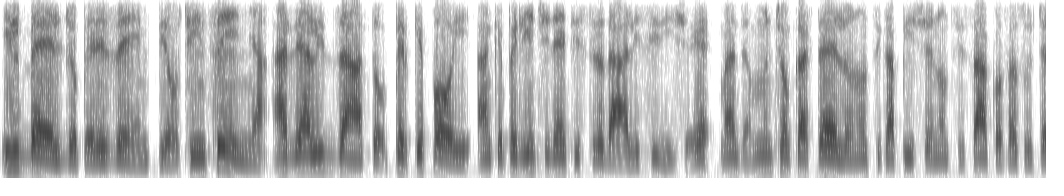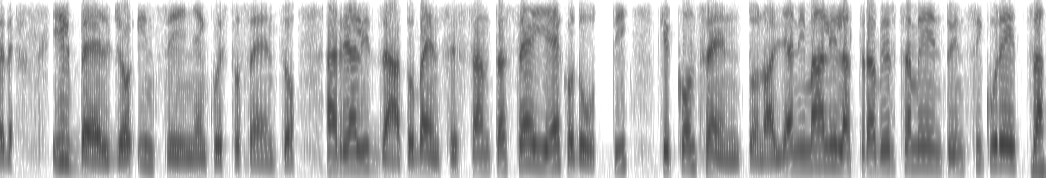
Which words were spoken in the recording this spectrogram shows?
Il Belgio, per esempio, ci insegna, ha realizzato, perché poi anche per gli incidenti stradali si dice eh, ma non c'è un cartello, non si capisce, non si sa cosa succede. Il Belgio insegna in questo senso, ha realizzato ben 66 ecodotti che consentono agli animali l'attraversamento in sicurezza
